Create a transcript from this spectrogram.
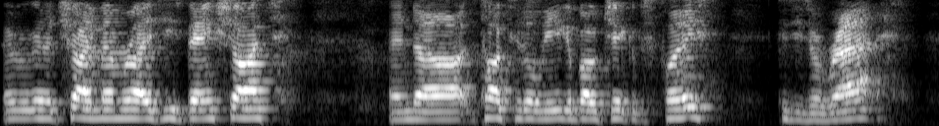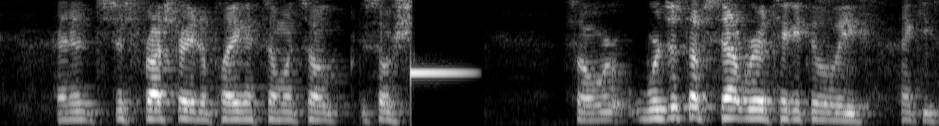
and we're gonna try and memorize these bank shots, and uh, talk to the league about Jacob's play because he's a rat, and it's just frustrating to play against someone so so. So we're we're just upset. We're gonna take it to the league. Thank you.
